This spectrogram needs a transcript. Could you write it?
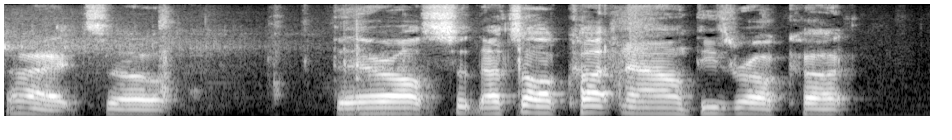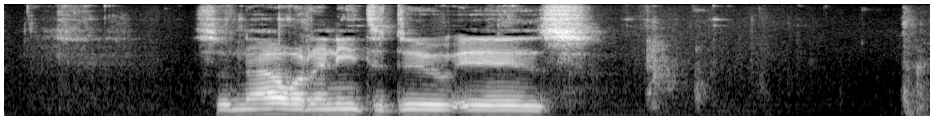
All right, so they're all that's all cut now. These are all cut. So now what I need to do is I'm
